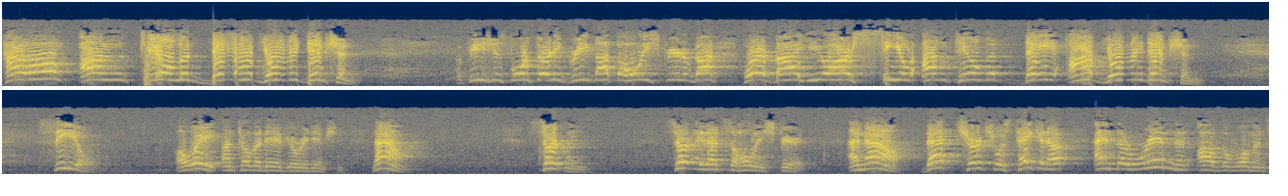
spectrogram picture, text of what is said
How long? Until the day of your redemption. Ephesians 4.30, grieve not the Holy Spirit of God, whereby you are sealed until the day of your redemption. Sealed. Oh, Away until the day of your redemption. Now, certainly, certainly that's the Holy Spirit. And now, that church was taken up, and the remnant of the woman's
